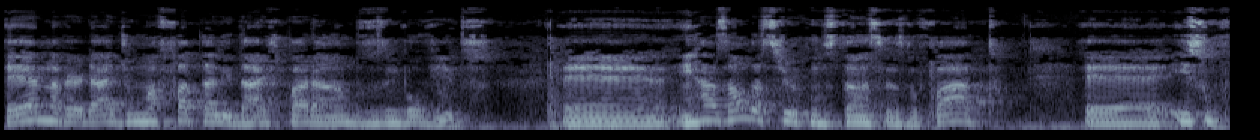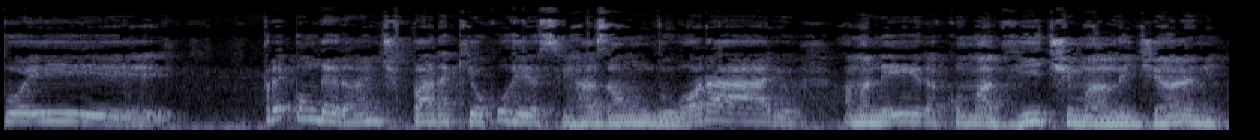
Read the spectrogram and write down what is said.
é, na verdade, uma fatalidade para ambos os envolvidos. É, em razão das circunstâncias do fato, é, isso foi preponderante para que ocorresse, em razão do horário, a maneira como a vítima, Lidiane,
